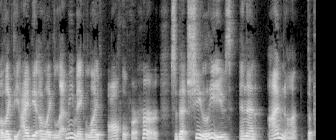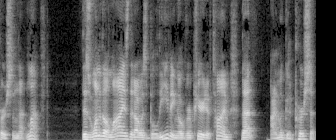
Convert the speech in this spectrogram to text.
of like the idea of like let me make life awful for her so that she leaves and then I'm not the person that left. This is one of the lies that I was believing over a period of time that I'm a good person.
